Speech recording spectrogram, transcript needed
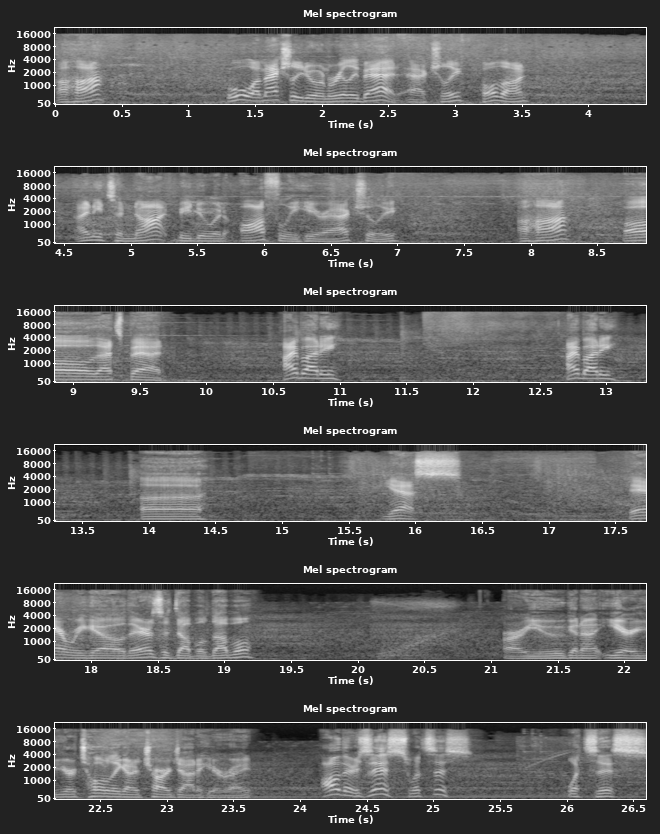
Uh-huh. Ooh, I'm actually doing really bad, actually. Hold on. I need to not be doing awfully here, actually. Uh-huh. Oh, that's bad. Hi, buddy. Hi, buddy. Uh... Yes. There we go. There's a double-double. Are you gonna... You're, you're totally gonna charge out of here, right? Oh, there's this. What's this? What's this?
